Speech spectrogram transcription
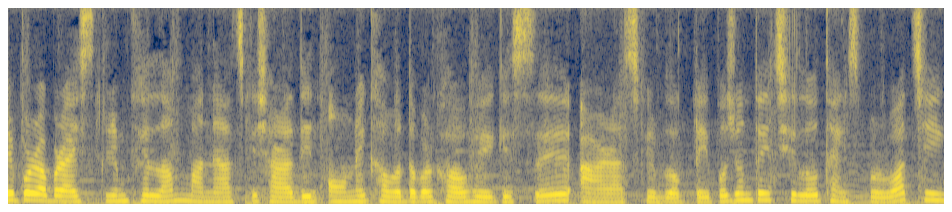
এরপর আবার আইসক্রিম খেলাম মানে আজকে সারাদিন অনেক খাবার দাবার খাওয়া হয়ে গেছে। আর আজকের ব্লগটা এই পর্যন্তই ছিল থ্যাংকস ফর ওয়াচিং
